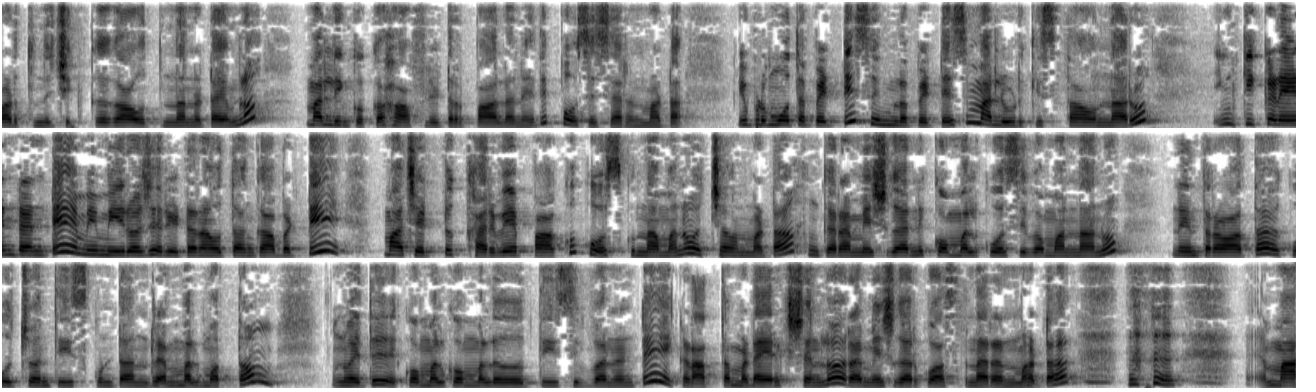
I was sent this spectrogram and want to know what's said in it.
పడుతుంది చిక్కగా అవుతుంది అన్న టైంలో మళ్ళీ ఇంకొక హాఫ్ లీటర్ పాలు అనేది పోసేసారనమాట ఇప్పుడు మూత పెట్టి సిమ్లో పెట్టేసి మళ్ళీ ఉడికిస్తూ ఉన్నారు. ఇంక ఇక్కడ ఏంటంటే మేము ఈరోజే రిటర్న్ అవుతాం కాబట్టి మా చెట్టు కరివేపాకు కోసుకుందామని వచ్చామన్నమాట. ఇంకా రమేష్ గారిని కొమ్మలు కోసి ఇవ్వమన్నాను. నేను తర్వాత కూర్చొని తీసుకుంటాను రెమ్మలు మొత్తం. నువ్వైతే కొమ్మలు కొమ్మలు తీసి ఇవ్వనంటే ఇక్కడ అత్తమ్మ డైరెక్షన్లో రమేష్ గారికి వస్తున్నారనమాట మా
